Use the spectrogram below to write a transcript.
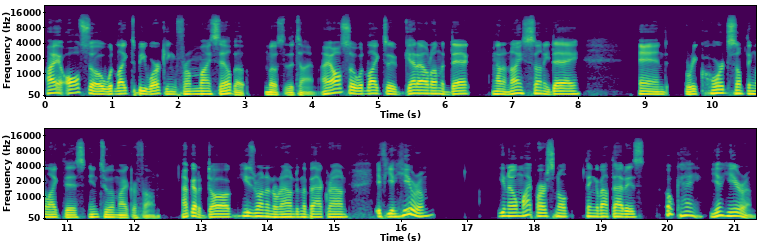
I also would like to be working from my sailboat. most of the time. I also would like to get out on the deck on a nice sunny day and record something like this into a microphone. I've got a dog, he's running around in the background. If you hear him, you know, my personal thing about that is okay, you hear him.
